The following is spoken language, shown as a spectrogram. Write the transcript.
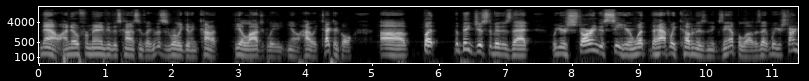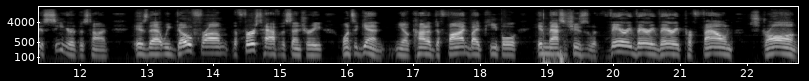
now, I know for many of you this kind of seems like this is really getting kind of theologically, you know, highly technical. Uh, but the big gist of it is that what you're starting to see here, and what the halfway covenant is an example of, is that what you're starting to see here at this time is that we go from the first half of the century once again, you know, kind of defined by people in Massachusetts with very, very, very profound, strong,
